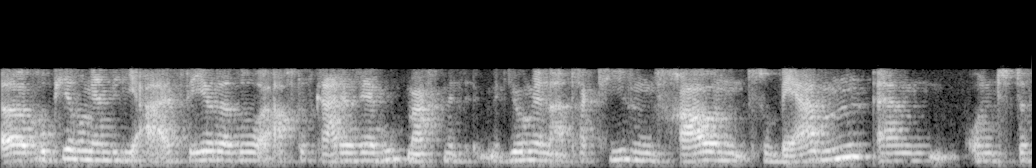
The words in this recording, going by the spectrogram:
äh, Gruppierungen wie die AfD oder so auch das gerade sehr gut macht, mit, mit jungen, attraktiven Frauen zu werben ähm, und das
